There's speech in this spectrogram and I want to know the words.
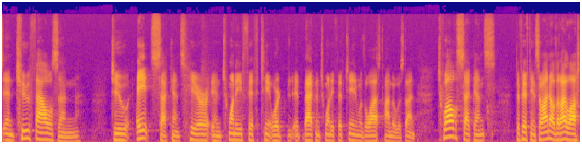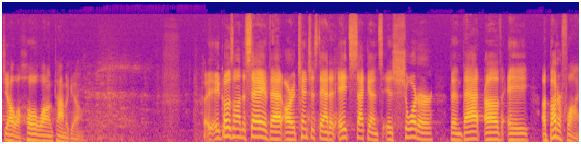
in 2000 to 8 seconds here in 2015, or back in 2015 was the last time it was done. 12 seconds to 15. So I know that I lost y'all a whole long time ago. It goes on to say that our attention span at eight seconds is shorter than that of a, a butterfly.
